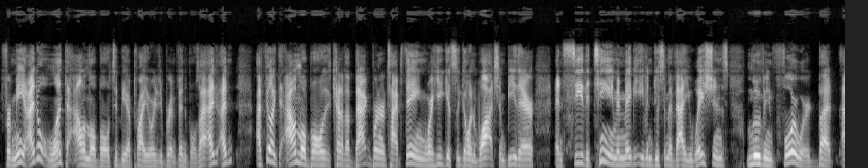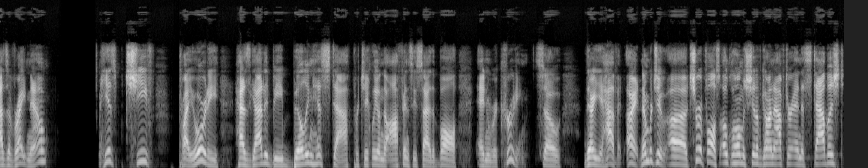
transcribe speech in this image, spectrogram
for me, I don't want the Alamo Bowl to be a priority to Brent Venables. I, I, I feel like the Alamo Bowl is kind of a back burner type thing where he gets to go and watch and be there and see the team and maybe even do some evaluations moving forward. But as of right now, his chief priority has got to be building his staff, particularly on the offensive side of the ball, and recruiting. So there you have it. All right, number two. Uh, true or false? Oklahoma should have gone after an established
